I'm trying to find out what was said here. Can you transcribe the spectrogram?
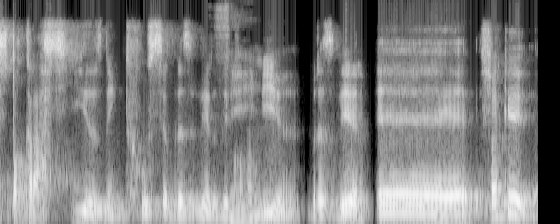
aristocracias da indústria brasileira, da Sim. economia brasileira. É, só que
